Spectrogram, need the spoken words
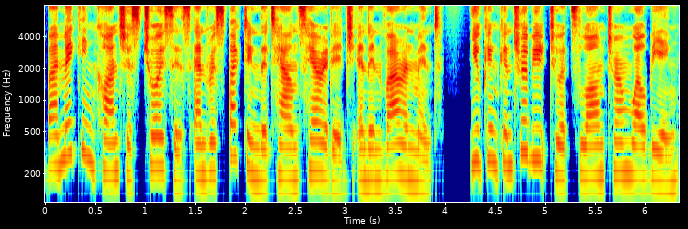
By making conscious choices and respecting the town's heritage and environment, you can contribute to its long term well being.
